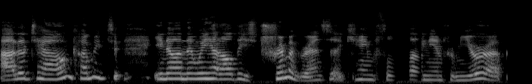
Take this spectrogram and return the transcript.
out of town coming to you know and then we had all these trimmigrants that came flooding in from europe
